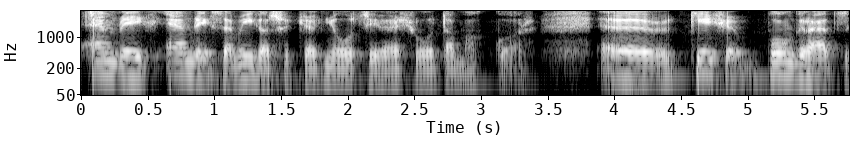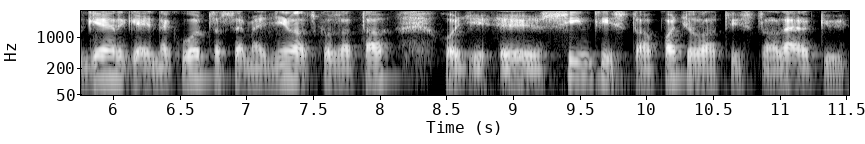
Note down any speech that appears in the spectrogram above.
emlék, emlékszem, igaz, hogy csak nyolc éves voltam akkor. Később Pongrác Gergelynek volt azt hiszem egy nyilatkozata, hogy szintiszta, patyolatiszta lelkű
